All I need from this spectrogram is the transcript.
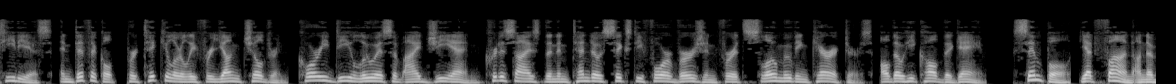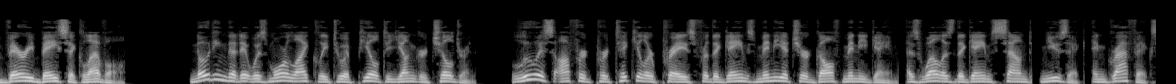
tedious, and difficult, particularly for young children. Corey D. Lewis of IGN criticized the Nintendo 64 version for its slow moving characters, although he called the game simple, yet fun on a very basic level, noting that it was more likely to appeal to younger children. Lewis offered particular praise for the game's miniature golf minigame, as well as the game's sound, music, and graphics,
